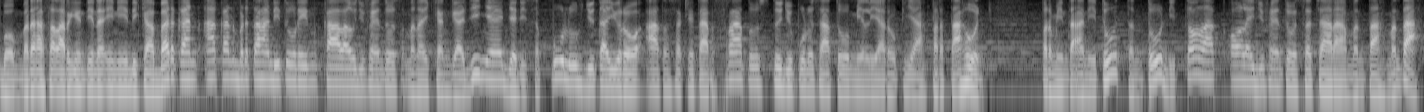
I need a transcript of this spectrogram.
Bomber asal Argentina ini dikabarkan akan bertahan di Turin kalau Juventus menaikkan gajinya jadi 10 juta euro atau sekitar 171 miliar rupiah per tahun. Permintaan itu tentu ditolak oleh Juventus secara mentah-mentah.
